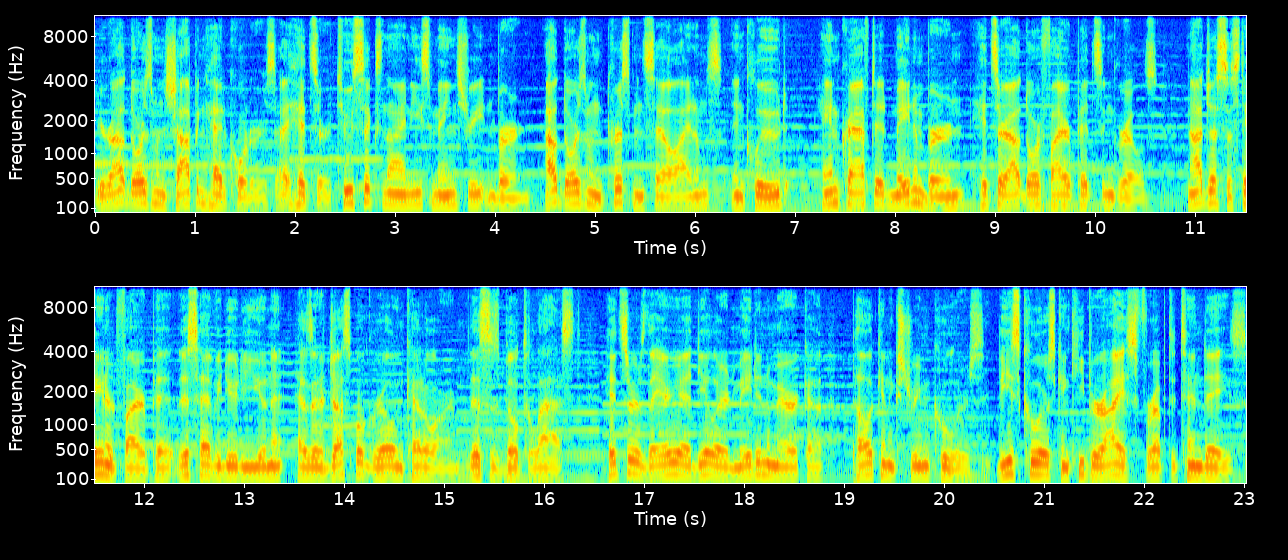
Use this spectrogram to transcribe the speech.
Your Outdoorsman shopping headquarters at Hitzer, 269 East Main Street in Berne. Outdoorsman Christmas sale items include handcrafted, made in Berne, Hitzer outdoor fire pits and grills. Not just a standard fire pit, this heavy duty unit has an adjustable grill and kettle arm. This is built to last. Hitzer is the area dealer in Made in America Pelican Extreme Coolers. These coolers can keep your ice for up to 10 days.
